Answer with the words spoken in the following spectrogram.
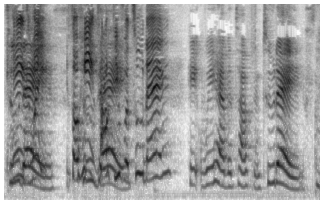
Two he ain't- wait, days. so he Two ain't talked to you for two days, He, we haven't talked in two days. girl.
